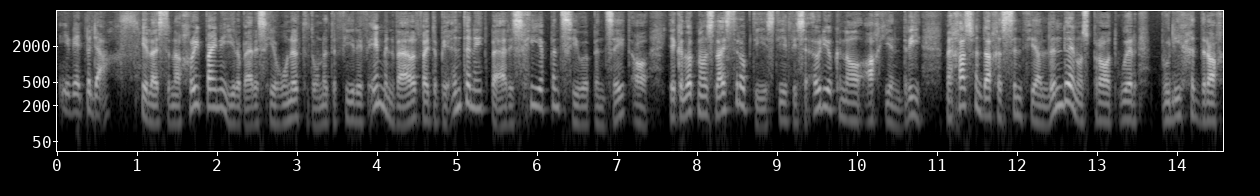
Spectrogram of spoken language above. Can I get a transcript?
jy weet bedags. Jy luister na Groepyne hier op RSG 100 tot 104 FM en wêreldwyd op die internet by rsg.co.za. Jy kan ook na ons luister op die DSTV se audiokanaal 813. My gas vandag is Cynthia Linde en ons praat oor boelie gedrag.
